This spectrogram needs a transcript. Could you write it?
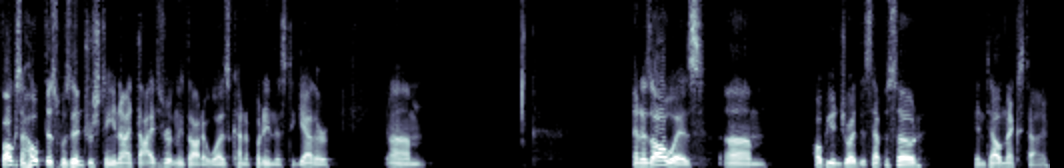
Folks, I hope this was interesting. I, th- I certainly thought it was kind of putting this together. Um, and as always, um, hope you enjoyed this episode. Until next time.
